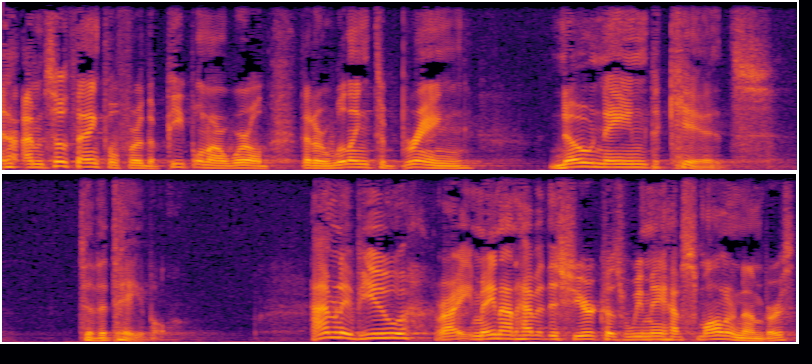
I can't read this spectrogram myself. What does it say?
I'm so thankful for the people in our world that are willing to bring no named kids to the table. How many of you, right, you may not have it this year because we may have smaller numbers,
